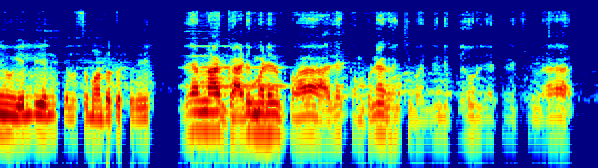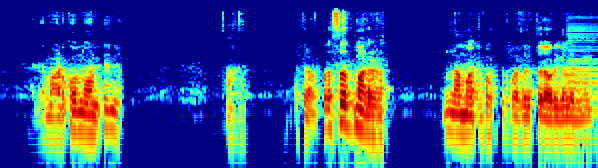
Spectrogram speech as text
ನೀವು ಎಲ್ಲಿ ಏನು ಕೆಲಸ ಮಾಡ್ಲಕತ್ತೀರಿ? ಅದೇ ನಾ ಗಾಡಿ ಮಾಡೀನಪ್ಪ ಅದೇ ಕಂಪ್ನ್ಯಾಗ ಹಚ್ಚಿ ಬಂದೀನಿ ದೇವ್ರಿಗೆ ತಿಳಿಸಿಂದ ಅದೇ ಮಾಡ್ಕೊಂಡು ಹೊಂಟೀನಿ. ಪ್ರಸಾದ್ ಮಾಡ್ರಣ ನಮ್ಮ ಮತ್ತೆ ಭಕ್ತರು ಬರ್ಲಕತ್ತಾರ ಅವರಿಗೆಲ್ಲ ನೀಟ್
